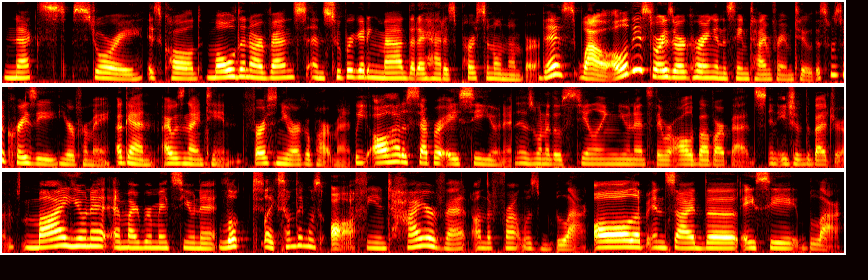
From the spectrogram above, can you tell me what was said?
Next story is called Mold in Our Vents and Super Getting Mad That I Had His Personal Number. This, wow, all of these stories are occurring in the same time frame too. This was a crazy year for me. Again, I was 19, first New York apartment. We all had a separate AC unit. It was one of those ceiling units. They were all above our beds in each of the bedrooms. My unit and my roommate's unit looked like something was off. The entire vent on the front was black. All up inside the AC, black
